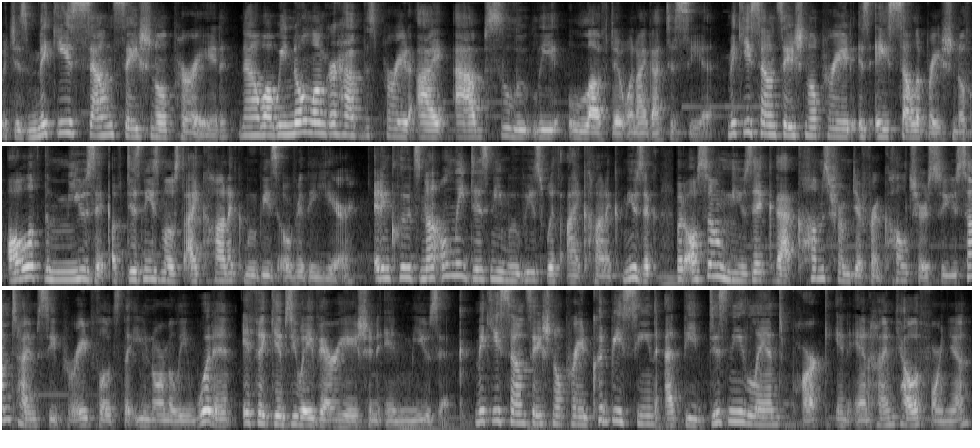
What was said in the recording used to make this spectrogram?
which is Mickey's Soundsational Parade. Now, while we no longer have this parade, I absolutely loved it when I got to see it. Mickey's Soundsational Parade is a celebration of all of the music of Disney's most iconic movies over the year. It includes not only Disney movies with iconic music, but also music that comes from different cultures, so you sometimes see parade floats that you normally wouldn't if it gives you a variation in music. Mickey's Soundsational Parade could be seen at the Disneyland Park in Anaheim, California,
